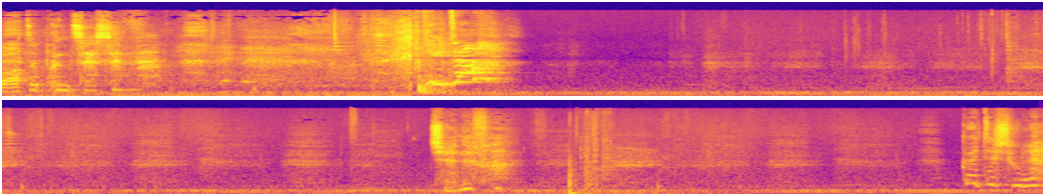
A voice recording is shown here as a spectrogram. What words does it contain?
Worte, Prinzessin. Dieter! Jennifer? Goethe-Schule.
